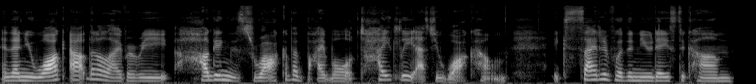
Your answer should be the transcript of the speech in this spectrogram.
And then you walk out the library hugging this rock of a Bible tightly as you walk home, excited for the new days to come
